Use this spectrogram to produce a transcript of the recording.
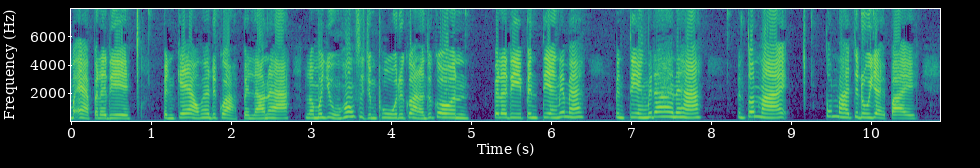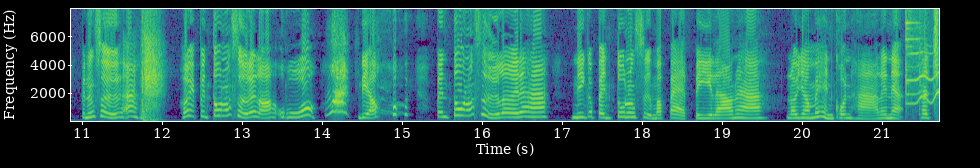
มาแอบไปเลยดี เป็นแก้วไม่ดีกว่า เป็นแล้วนะคะ เรามาอยู่ห้องสีชมพูดีกว่านะทุกคน เป็นอะไรดี เป็นเตียงได้ไหม เป็นเตียงไม่ได้นะคะ เป็นต้นไม้ ต้นไม้จะดูใหญ่ไป เป็นหนังสือ อะ เฮ้ย เป็นตู้หนังสือเลยเหรอ โอ้โห เดี๋ยว เป็นตู้หนังสือเลยนะคะ นี่ก็เป็นตู้หนังสือมาแปดปีแล้วนะคะ เรายังไม่เห็นคนหาเลยเนี่ยแคชเช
